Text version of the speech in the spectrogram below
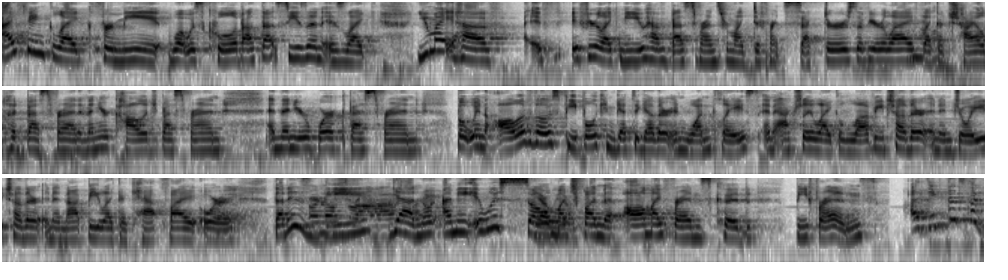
I think like for me what was cool about that season is like you might have if if you're like me you have best friends from like different sectors of your life like a uh-huh. childhood best friend and then your college best friend and then your work best friend but when all of those people can get together in one place and actually like love each other and enjoy each other and it not be like a cat fight or Right. that is Or no the drama, yeah no. I mean it was so Yeah, much fun that all my friends could be friends I think that's the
